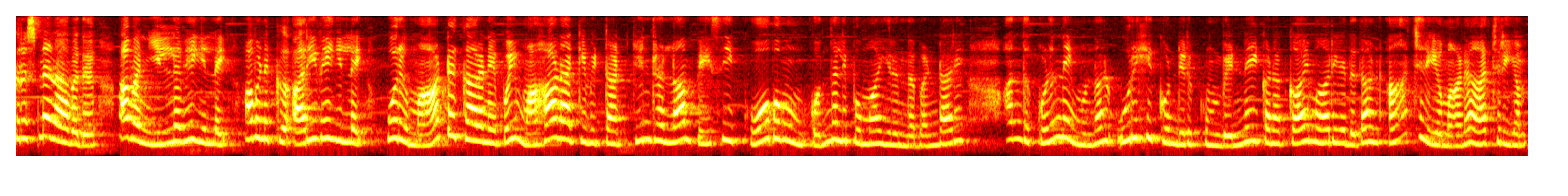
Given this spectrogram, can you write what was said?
கிருஷ்ணனாவது. அவன் இல்லவே இல்லை. அவனுக்கு அறிவே இல்லை. ஒரு மாட்டுக்காரனை போய் மகானாக்கி விட்டான் என்றெல்லாம் பேசி கோபமும் கொந்தளிப்புமாயிருந்த பண்டாரி அந்த குழந்தை முன்னால் உருகி கொண்டிருக்கும் வெண்ணெய் கணக்காய் மாறியதுதான் ஆச்சரியமான ஆச்சரியம்.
